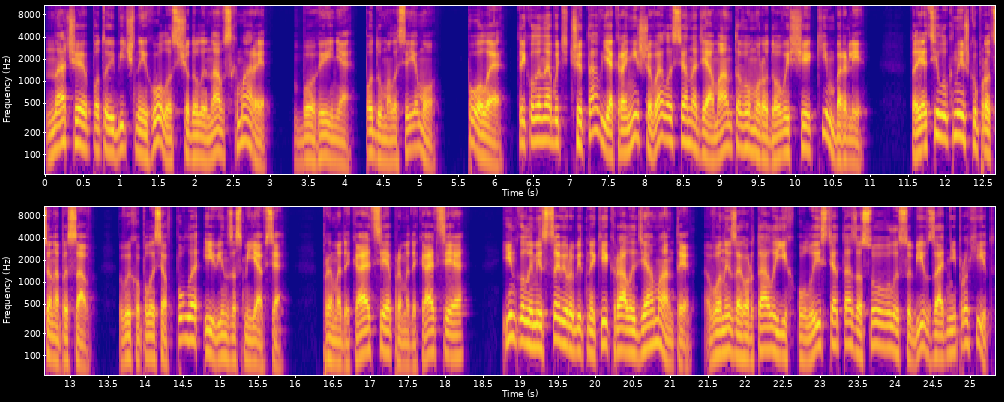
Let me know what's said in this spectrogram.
наче потойбічний голос, що долинав з хмари. Богиня, подумалося йому. Поле, ти коли-небудь читав, як раніше велося на діамантовому родовищі Кімберлі? Та я цілу книжку про це написав. Вихопилося в поле, і він засміявся. Премедикація, премедикація. Інколи місцеві робітники крали діаманти, вони загортали їх у листя та засовували собі в задній прохід.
